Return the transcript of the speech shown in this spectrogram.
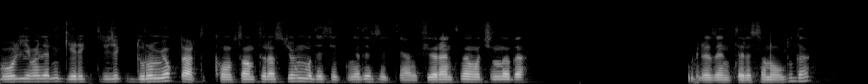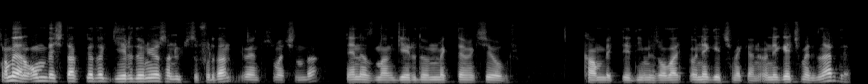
gol yemelerini gerektirecek bir durum yoktu artık. Konsantrasyon mu desek ne desek yani Fiorentina maçında da biraz enteresan oldu da. Ama yani 15 dakikada geri dönüyorsan 3-0'dan Juventus maçında en azından geri dönmek demek şey olur. Comeback dediğimiz olay öne geçmek yani öne geçmediler de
